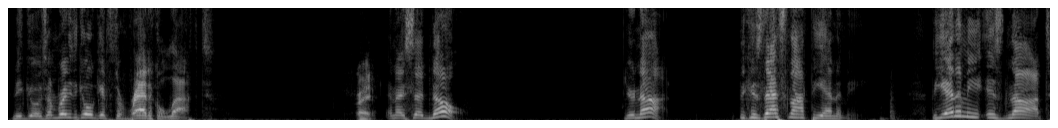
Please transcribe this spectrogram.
And he goes, I'm ready to go against the radical left. Right. And I said, No, you're not. Because that's not the enemy. The enemy is not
